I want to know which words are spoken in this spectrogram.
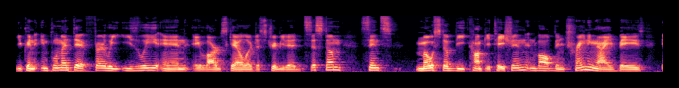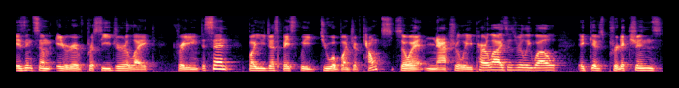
You can implement it fairly easily in a large scale or distributed system since most of the computation involved in training naive Bayes isn't some iterative procedure like gradient descent, but you just basically do a bunch of counts. So it naturally parallelizes really well. It gives predictions,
